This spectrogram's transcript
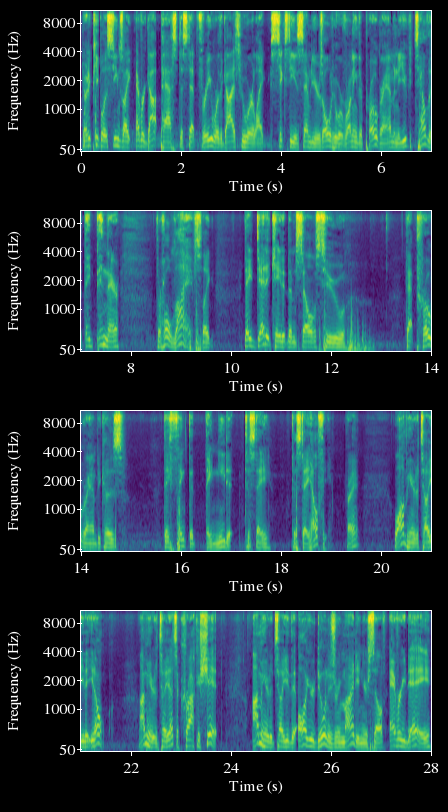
The only people it seems like ever got past to step three were the guys who were like 60 and 70 years old who were running the program. And you could tell that they've been there their whole lives. Like they dedicated themselves to that program because they think that they need it to stay to stay healthy, right? Well, I'm here to tell you that you don't. I'm here to tell you that's a crock of shit. I'm here to tell you that all you're doing is reminding yourself every day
